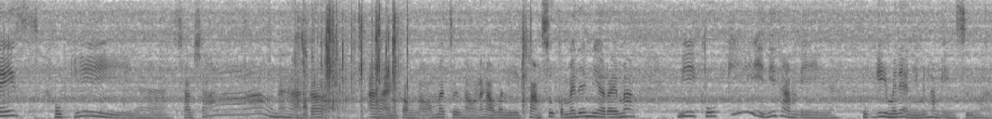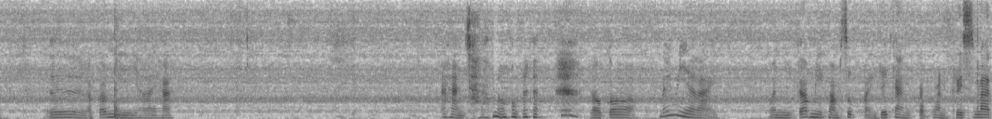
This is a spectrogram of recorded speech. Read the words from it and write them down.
นิสคุกกี้นะคะเช้าเช้าๆนะคะ ก็อาหารของน้องมาเจอน้องนะคะ วันนี้ความสุขก็ไม่ได้มีอะไรมาก มีคุกกี้ที่ทำเองนะคุกกี้ไม่ได้อันนี้ไม่ทำเองซื้อมา เออ แล้วก็มีอะไรคะ อาหารเช้าน้องนะแล้วก็ไม่มีอะไร วันนี้ก็มีความสุขไปด้วยกันกับวันคริสต์มาส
